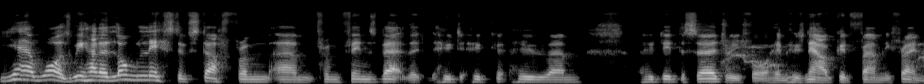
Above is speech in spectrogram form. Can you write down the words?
Yeah, it was. We had a long list of stuff from um, from Finn's vet that who who who um, who did the surgery for him, who's now a good family friend,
